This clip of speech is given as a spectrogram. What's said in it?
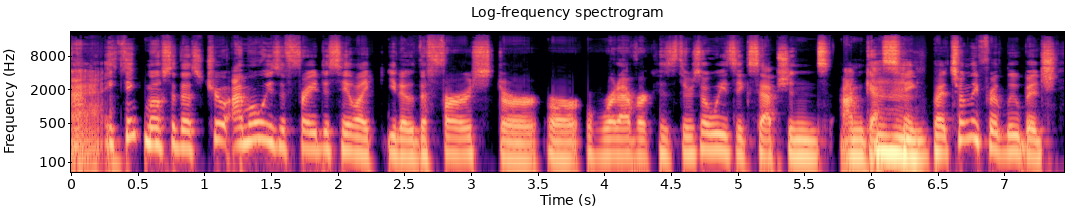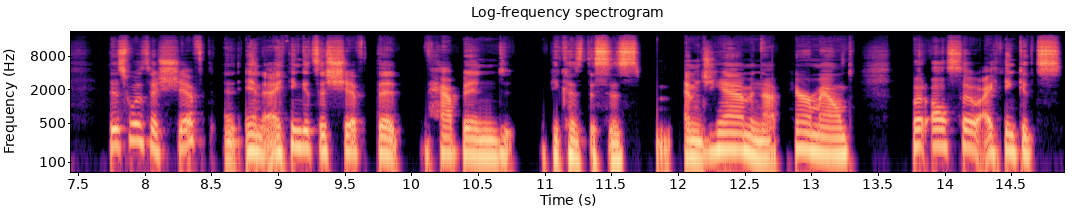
I think most of that's true. I'm always afraid to say like you know the first or or, whatever because there's always exceptions. I'm mm-hmm. guessing, mm-hmm. but certainly for Lubitsch, this was a shift, and, and I think it's a shift that happened because this is MGM and not Paramount. But also, I think it's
